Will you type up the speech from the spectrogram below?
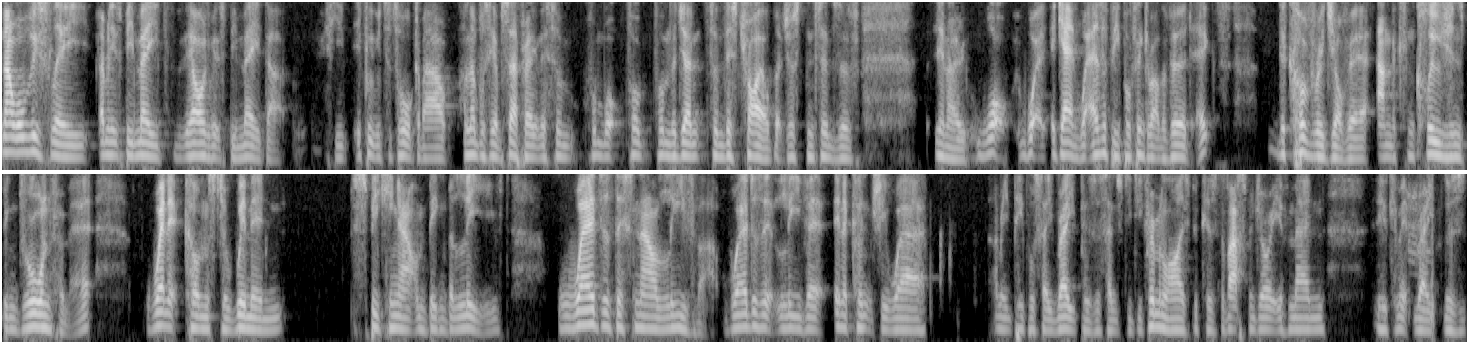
now, obviously, I mean, it's been made, the argument's been made that if, you, if we were to talk about, and obviously I'm separating this from, from what, from, from the gen, from this trial, but just in terms of you know what what again whatever people think about the verdict the coverage of it and the conclusions being drawn from it when it comes to women speaking out and being believed where does this now leave that? Where does it leave it in a country where i mean people say rape is essentially decriminalized because the vast majority of men who commit rape there's,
